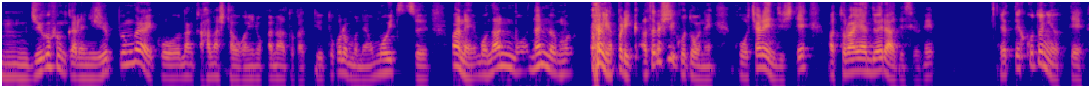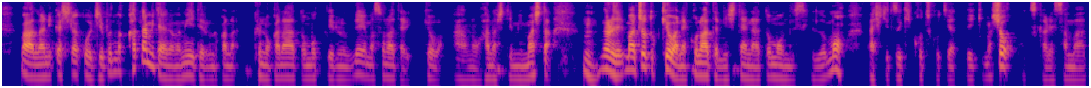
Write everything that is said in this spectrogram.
うん、15分から20分ぐらいこうなんか話した方がいいのかなとかっていうところもね、思いつつ、まあね、もう何も、何も、やっぱり新しいことをね、こうチャレンジして、まあ、トライアンドエラーですよね。やっていくことによって、まあ、何かしらこう自分の型みたいなのが見えてるのかな、くのかなと思っているので、まあ、そのあたり、今日はあの話してみました。うん、なので、まあ、ちょっと今日はね、このあたりにしたいなと思うんですけれども、まあ、引き続きコツコツやっていきましょう。お疲れ様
